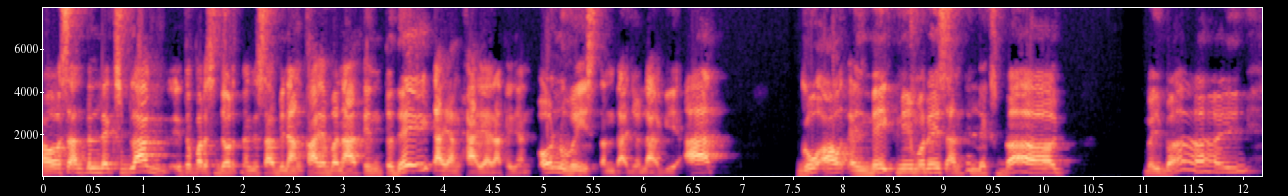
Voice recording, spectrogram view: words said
Uh, sa Until Next Vlog, ito para si Dorot nagsasabi ng kaya ba natin today? Kayang-kaya natin yan. Always, tandaan nyo lagi. At go out and make memories until next vlog. Bye-bye!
